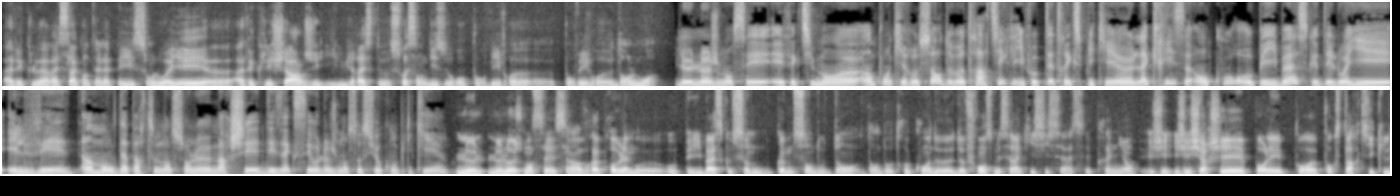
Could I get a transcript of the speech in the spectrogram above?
avec le RSA, quand elle a payé son loyer, euh, avec les charges, il lui reste 70 euros pour vivre, euh, pour vivre dans le mois. Le logement, c'est effectivement un point qui ressort de votre article. Il faut peut-être expliquer la crise en cours au Pays Basque, des loyers élevés, un manque d'appartements sur le marché, des accès aux logements sociaux compliqués. Le, logement, c'est un vrai problème au, Pays Basque, comme sans doute dans d'autres coins de, France, mais c'est vrai qu'ici c'est assez prégnant. J'ai cherché pour, cet article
